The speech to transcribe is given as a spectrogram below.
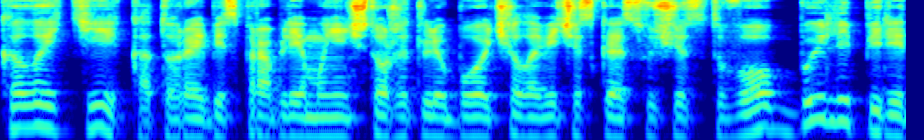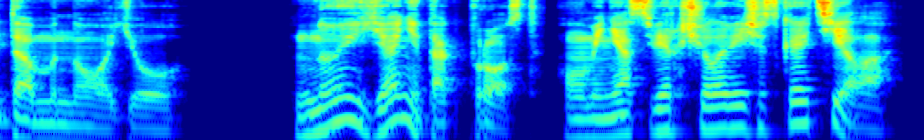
Клыки, которые без проблем уничтожат любое человеческое существо, были передо мною. Но и я не так прост, у меня сверхчеловеческое тело.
